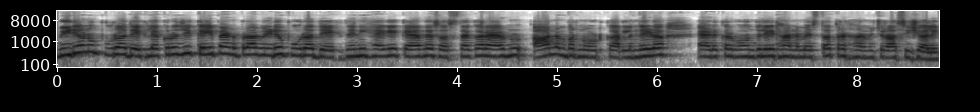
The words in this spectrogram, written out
ਵੀਡੀਓ ਨੂੰ ਪੂਰਾ ਦੇਖ ਲਿਆ ਕਰੋ ਜੀ। ਕਈ ਭੈਣ ਭਰਾ ਵੀਡੀਓ ਪੂਰਾ ਦੇਖਦੇ ਨਹੀਂ ਹੈਗੇ, ਕਹਿੰਦੇ ਸਸਤਾ ਘਰ ਹੈ ਉਹਨੂੰ ਆਹ ਨੰਬਰ ਨੋਟ ਕਰ ਲੈਂਦੇ, ਜਿਹੜਾ ਐਡ ਕਰਵਾਉਣ ਦੇ ਲਈ 9877988446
